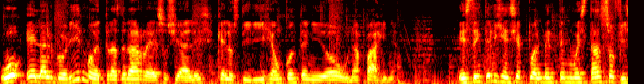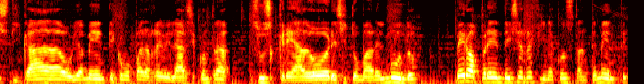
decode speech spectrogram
o el algoritmo detrás de las redes sociales que los dirige a un contenido o una página. Esta inteligencia actualmente no es tan sofisticada, obviamente, como para rebelarse contra sus creadores y tomar el mundo, pero aprende y se refina constantemente,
